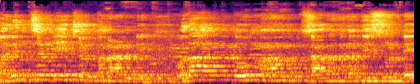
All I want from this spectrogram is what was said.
ఫలించండి చెప్తున్నాడండి ఉదాహరణకు మనం సాధారణంగా తీసుకుంటే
